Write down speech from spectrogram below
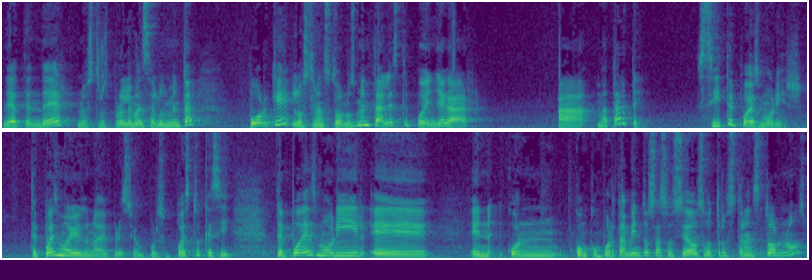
de atender nuestros problemas de salud mental, porque los trastornos mentales te pueden llegar a matarte. Sí te puedes morir. Te puedes morir de una depresión, por supuesto que sí. Te puedes morir eh, con comportamientos asociados a otros trastornos,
